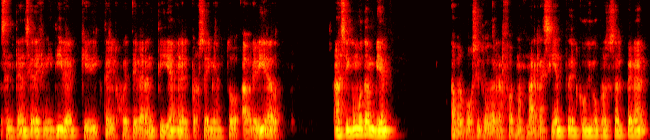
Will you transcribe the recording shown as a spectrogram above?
sentencia definitiva que dicta el juez de garantía en el procedimiento abreviado, así como también a propósito de reformas más recientes del Código Procesal Penal,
